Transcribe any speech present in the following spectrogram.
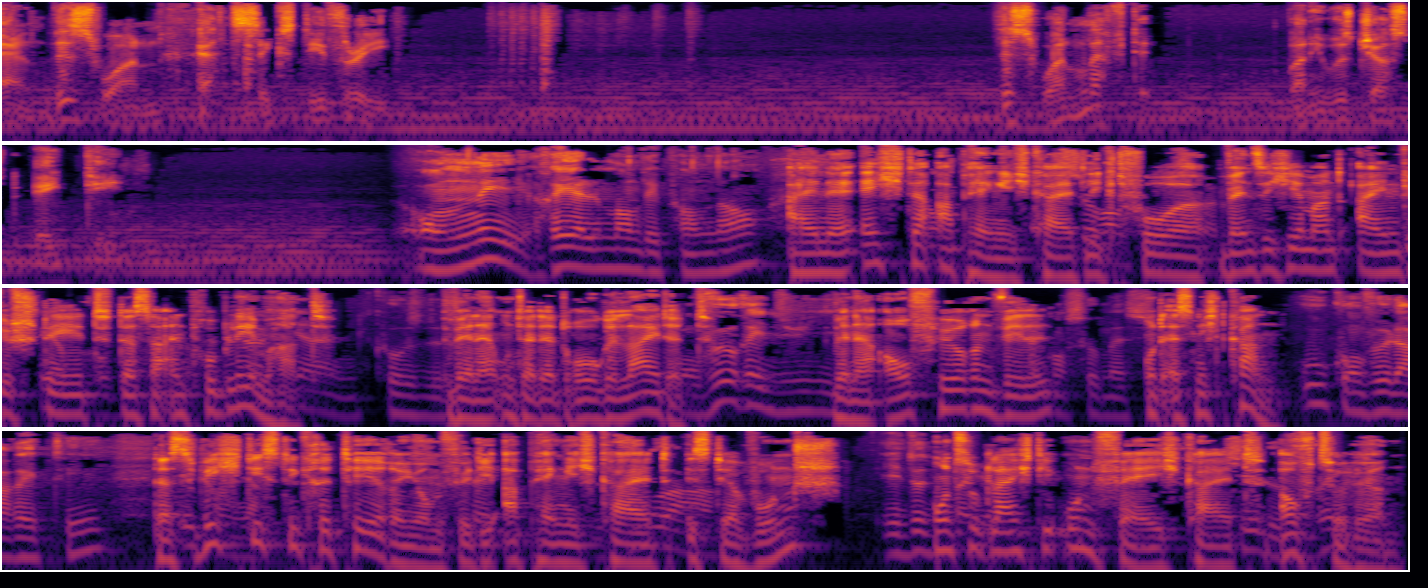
And this one at 63. This one left it when he was just 18. Eine echte Abhängigkeit liegt vor, wenn sich jemand eingesteht, dass er ein Problem hat, wenn er unter der Droge leidet, wenn er aufhören will und es nicht kann. Das wichtigste Kriterium für die Abhängigkeit ist der Wunsch und zugleich die Unfähigkeit aufzuhören.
